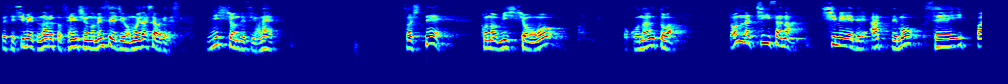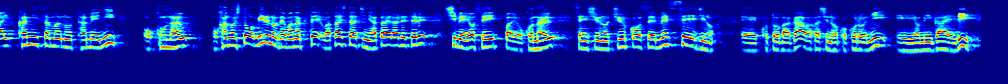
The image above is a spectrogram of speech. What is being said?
そして使命となると先週のメッセージが思い出したわけです。ミッションですよね。そして、このミッションを行うとは、どんな小さな使命であっても精一杯神様のために行う。他の人を見るのではなくて、私たちに与えられている使命を精一杯行う。先週の中高生メッセージの言葉が私の心に蘇り、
